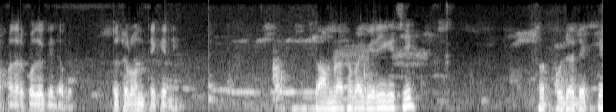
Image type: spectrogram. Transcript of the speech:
আপনাদেরকেও দেখিয়ে দেবো। তো চলুন দেখে নিই তো আমরা সবাই বেরিয়ে গেছি। ছট পূজা দেখতে।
